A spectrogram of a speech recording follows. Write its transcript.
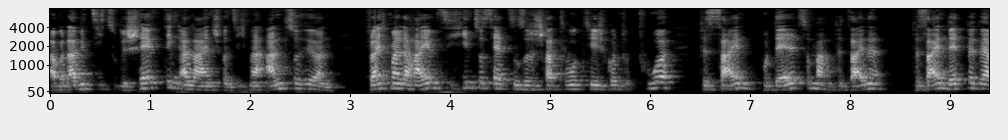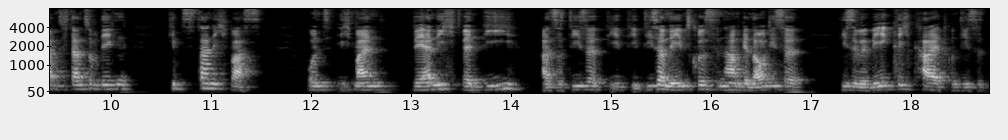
Aber damit sich zu beschäftigen, allein schon, sich mal anzuhören, Vielleicht mal daheim sich hinzusetzen, so eine strategische Konjunktur für sein Modell zu machen, für seine, für seinen Wettbewerb, sich dann zu überlegen, gibt es da nicht was? Und ich meine, wer nicht, wenn die, also diese, die, die dieser Unternehmensgröße haben genau diese, diese Beweglichkeit und diese,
